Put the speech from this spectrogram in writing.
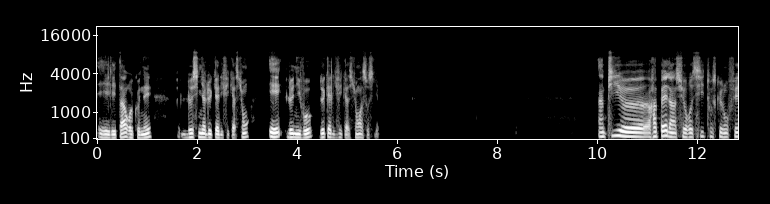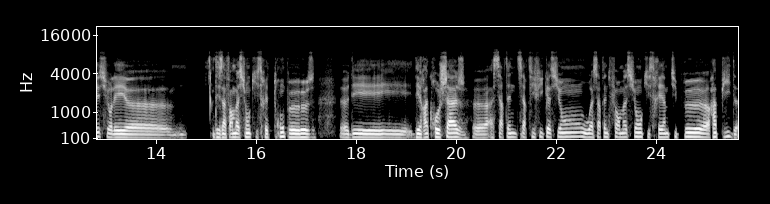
et l'État reconnaît le signal de qualification et le niveau de qualification associé. un petit euh, rappel hein, sur aussi tout ce que l'on fait sur les euh, des informations qui seraient trompeuses, euh, des, des, raccrochages à certaines certifications ou à certaines formations qui seraient un petit peu rapides.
